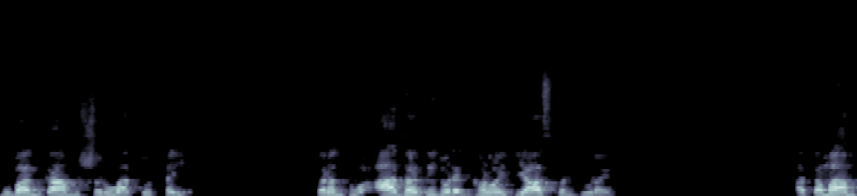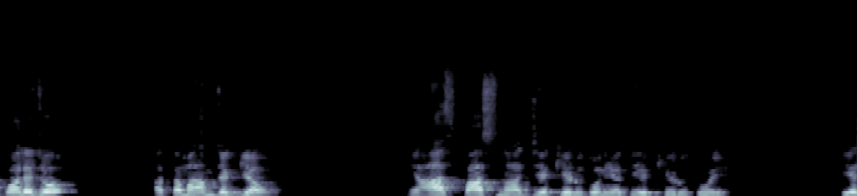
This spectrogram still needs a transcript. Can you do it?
નું બાંધકામ શરૂઆત તો થઈ, પરંતુ આ ધરતી જોડે ઘણો ઇતિહાસ પણ જોડાયેલો આ તમામ કોલેજો, આ તમામ જગ્યાઓ, એ આસપાસના જે ખેડૂતોની હતી એ ખેડૂતોએ એ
